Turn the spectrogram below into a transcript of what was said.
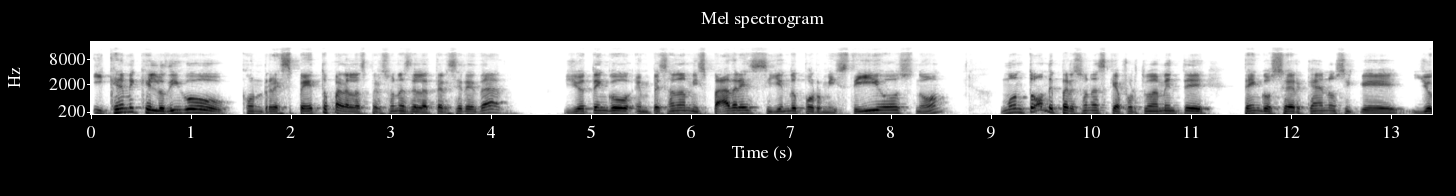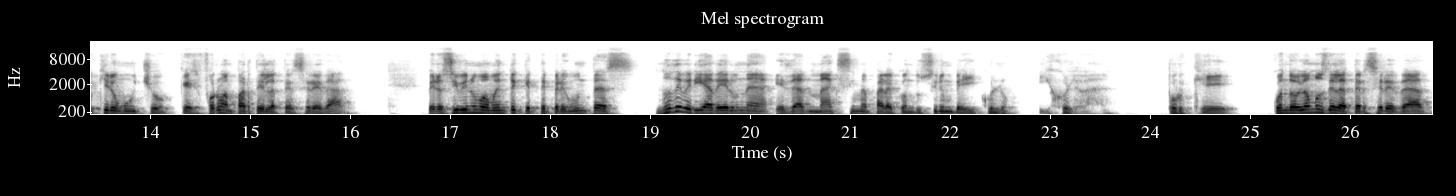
y créeme que lo digo con respeto para las personas de la tercera edad. Yo tengo, empezando a mis padres, siguiendo por mis tíos, ¿no? Un montón de personas que afortunadamente tengo cercanos y que yo quiero mucho, que forman parte de la tercera edad. Pero sí viene un momento en que te preguntas, ¿no debería haber una edad máxima para conducir un vehículo? Híjole. Porque cuando hablamos de la tercera edad,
